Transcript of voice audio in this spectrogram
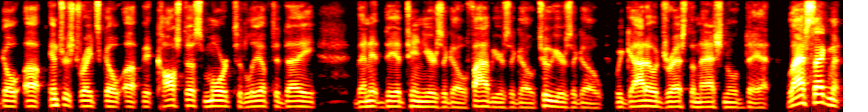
go up interest rates go up. It cost us more to live today than it did 10 years ago 5 years ago 2 years ago. We got to address the national debt. Last segment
